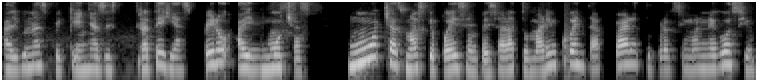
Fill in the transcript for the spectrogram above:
algunas pequeñas estrategias, pero hay muchas, muchas más que puedes empezar a tomar en cuenta para tu próximo negocio.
